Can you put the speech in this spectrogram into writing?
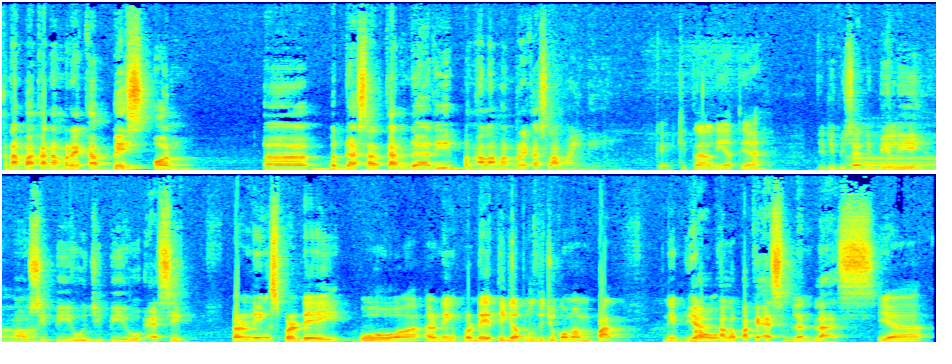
kenapa karena mereka based on eh, berdasarkan dari pengalaman mereka selama ini Oke, kita lihat ya. Jadi bisa dipilih mau CPU GPU ASIC Earnings per day. Wah, earnings per day 37,4. Ini ya pro. kalau pakai S19 Ya.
